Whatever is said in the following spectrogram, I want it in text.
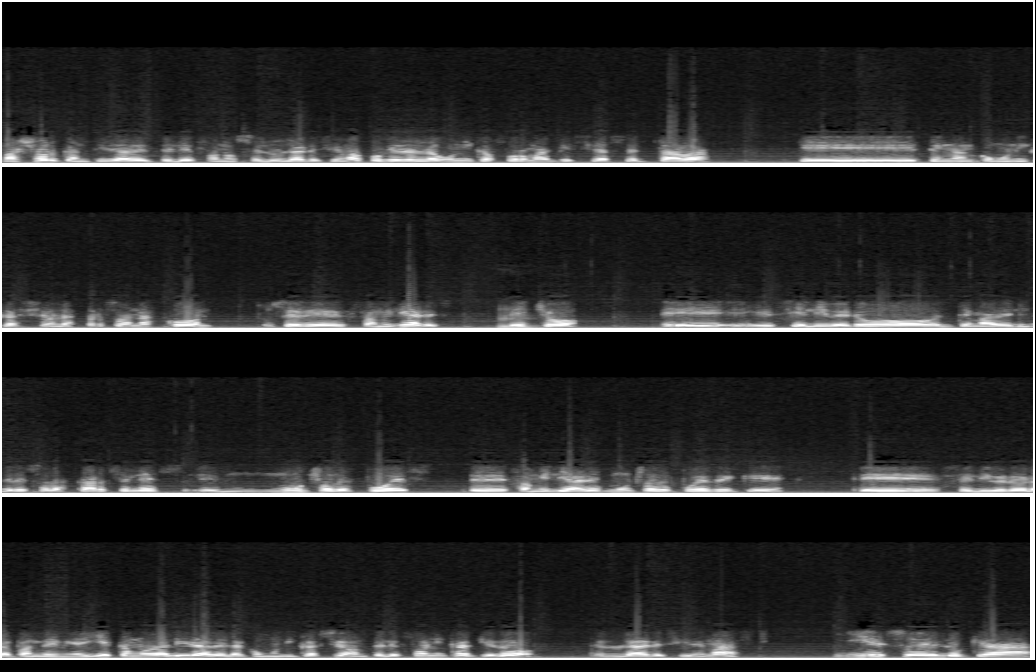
mayor cantidad de teléfonos celulares y demás, porque era la única forma que se aceptaba que tengan comunicación las personas con sus seres familiares. De hecho, eh, eh, se liberó el tema del ingreso a las cárceles eh, mucho después de familiares, mucho después de que se liberó la pandemia. Y esta modalidad de la comunicación telefónica quedó, celulares y demás. Y eso es lo que ha,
